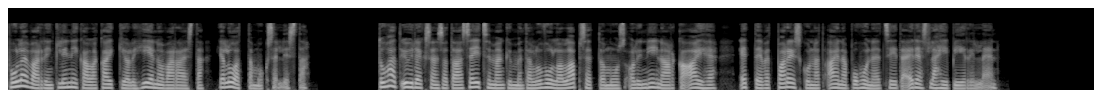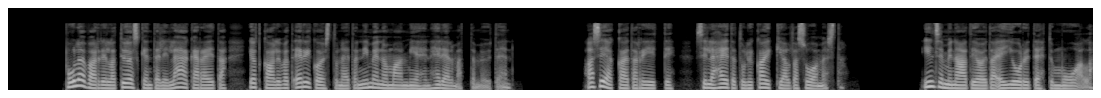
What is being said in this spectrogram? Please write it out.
Boulevardin klinikalla kaikki oli hienovaraista ja luottamuksellista. 1970-luvulla lapsettomuus oli niin arka aihe, etteivät pariskunnat aina puhuneet siitä edes lähipiirilleen. Boulevardilla työskenteli lääkäreitä, jotka olivat erikoistuneita nimenomaan miehen hedelmättömyyteen. Asiakkaita riitti, sillä heitä tuli kaikkialta Suomesta. Inseminaatioita ei juuri tehty muualla.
